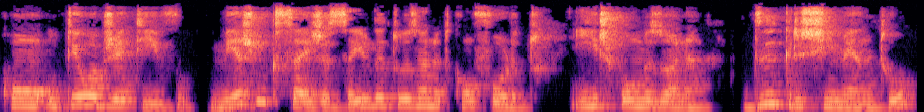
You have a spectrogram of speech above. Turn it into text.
com o teu objetivo, mesmo que seja sair da tua zona de conforto e ires para uma zona de crescimento,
